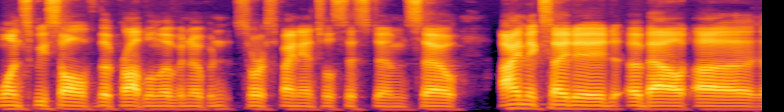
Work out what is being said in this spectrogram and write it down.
once we solve the problem of an open source financial system. So I'm excited about uh,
